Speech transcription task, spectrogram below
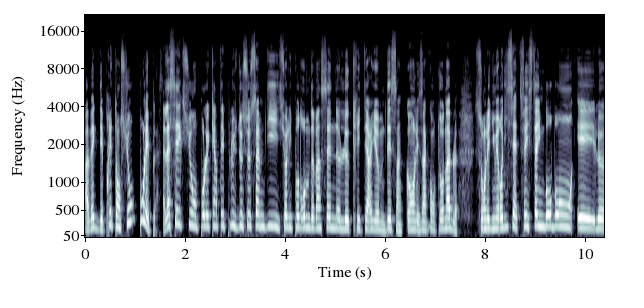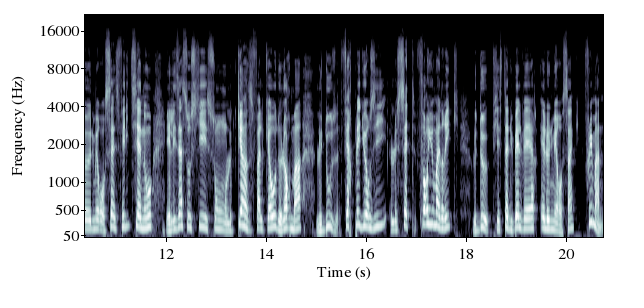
avec des prétentions pour les places. La sélection pour le Quintet Plus de ce samedi sur l'hippodrome de Vincennes, le critérium des 5 ans. Les incontournables sont les numéros 17 FaceTime Bourbon et le numéro 16 Feliciano. Et les associés sont le 15 Falcao de Lorma, le 12 Fairplay d'Urzi, le 7 For You Madric, le 2 Fiesta du Belver et le numéro 5 Freeman.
